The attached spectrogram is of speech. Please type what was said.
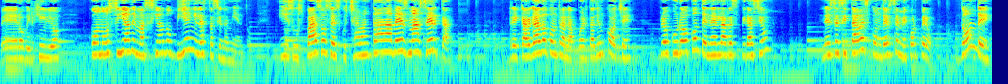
Pero Virgilio Conocía demasiado bien el estacionamiento y sus pasos se escuchaban cada vez más cerca. Recargado contra la puerta de un coche, procuró contener la respiración. Necesitaba esconderse mejor, pero ¿dónde?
